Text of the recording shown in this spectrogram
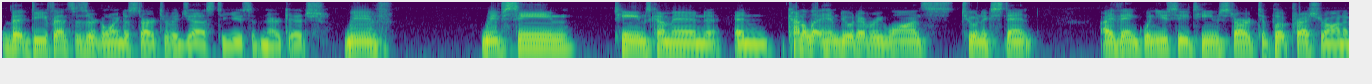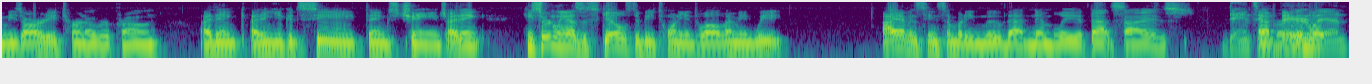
that defenses are going to start to adjust to use of Nurkic. We've we've seen teams come in and kind of let him do whatever he wants to an extent. I think when you see teams start to put pressure on him, he's already turnover prone. I think I think you could see things change. I think he certainly has the skills to be 20 and 12. I mean, we I haven't seen somebody move that nimbly at that size. Dancing ever. bear, unless, man.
